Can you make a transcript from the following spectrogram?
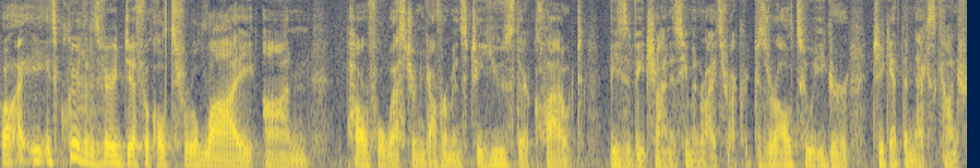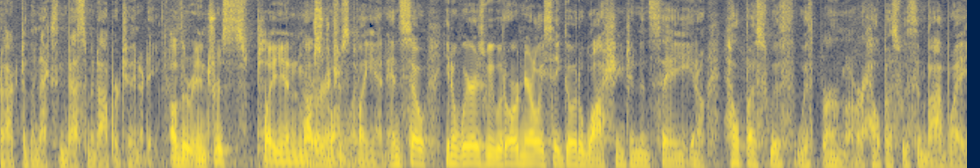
Well, it's clear that it's very difficult to rely on powerful Western governments to use their clout vis-a-vis China's human rights record because they're all too eager to get the next contract or the next investment opportunity. Other interests play in more Other strongly. interests play in. And so, you know, whereas we would ordinarily say go to Washington and say, you know, help us with, with Burma or help us with Zimbabwe,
